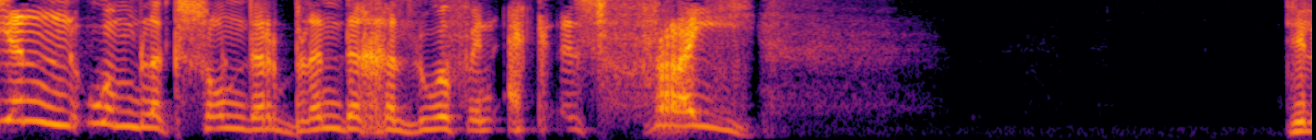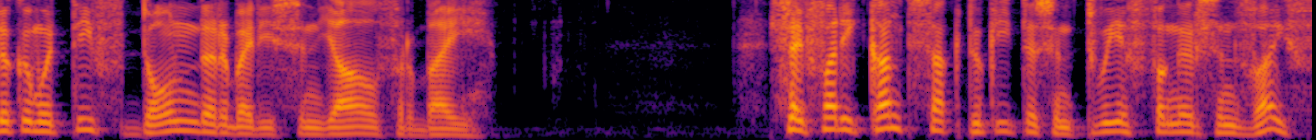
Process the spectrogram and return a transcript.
een oomblik sonder blinde geloof en ek is vry. Die lokomotief donder by die signaal verby. Sy vat die kantsakdoekie tussen twee vingers en wyf.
